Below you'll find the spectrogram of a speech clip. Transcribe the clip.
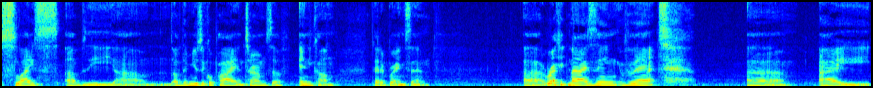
slice of the um, of the musical pie in terms of income that it brings in. Uh, recognizing that uh, I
